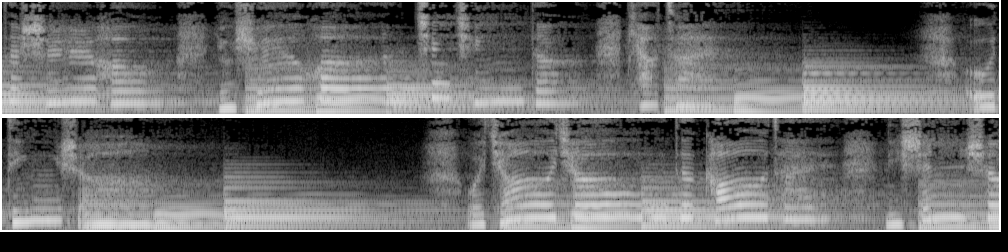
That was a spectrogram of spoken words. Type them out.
的时候，有雪花轻轻地飘在屋顶上。我悄悄地靠在你身上，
